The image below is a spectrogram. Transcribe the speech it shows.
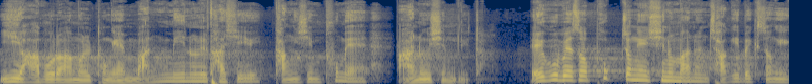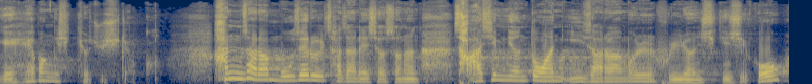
이 아브라함을 통해 만민을 다시 당신 품에 안으십니다. 애굽에서 폭정에 신음하는 자기 백성에게 해방시켜 주시려고 한 사람 모세를 찾아내셔서는 40년 동안 이 사람을 훈련시키시고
